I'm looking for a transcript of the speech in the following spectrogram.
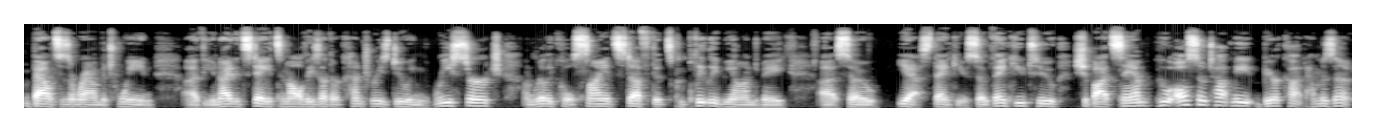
bounces around between uh, the United States and all these other countries doing research on really cool science stuff that's completely beyond me. Uh, so, yes, thank you. So, thank you to Shabbat Sam, who also taught me Birkat Hamazon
